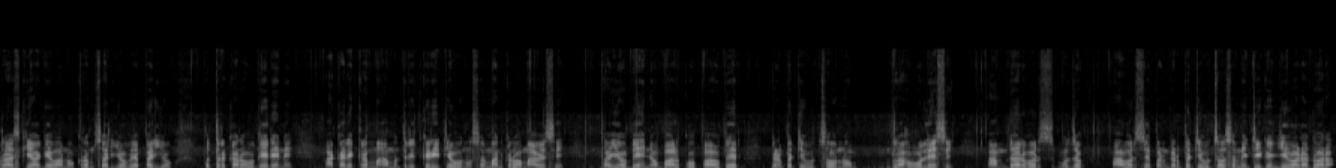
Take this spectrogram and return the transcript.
રાજકીય આગેવાનો, કર્મચારીઓ, વેપારીઓ, પત્રકારો વગેરેને આ કાર્યક્રમમાં આમંત્રિત કરી તેઓનું સન્માન કરવામાં આવે છે. ભાઈઓ, બહેનો, બાળકો ભાવભેર ગણપતિ ઉત્સવનો લહાવો લેશે આમ દર વર્ષ મુજબ આ વર્ષે પણ ગણપતિ ઉત્સવ સમિતિ ગંજીવાડા દ્વારા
